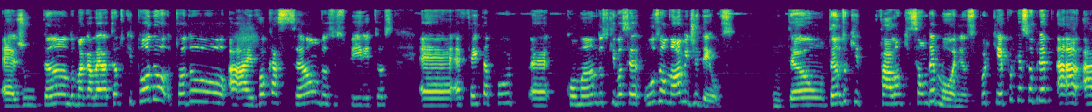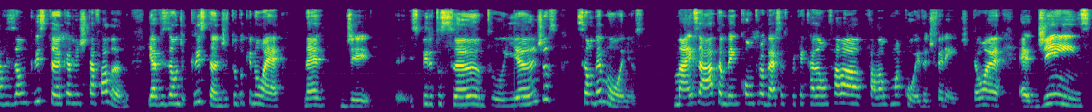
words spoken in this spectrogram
é, juntando uma galera, tanto que todo, todo a evocação dos espíritos é, é feita por é, comandos que você usa o nome de Deus. Então, tanto que falam que são demônios. Por quê? Porque é sobre a, a visão cristã que a gente está falando. E a visão de, cristã de tudo que não é né, de Espírito Santo e anjos são demônios. Mas há também controvérsias, porque cada um fala, fala alguma coisa diferente. Então, é, é jeans,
